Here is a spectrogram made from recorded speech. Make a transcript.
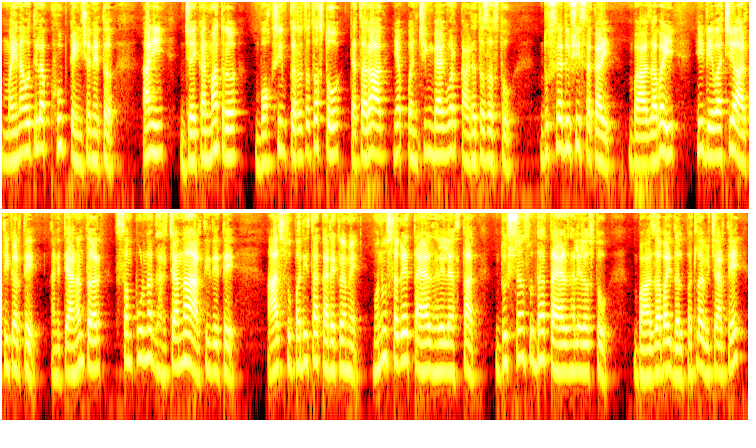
मैनावतीला खूप टेन्शन येतं. आणि जयकांत मात्र बॉक्सिंग करतच असतो त्याचा राग या पंचिंग बॅगवर काढतच असतो. दुसऱ्या दिवशी सकाळी बाळाजाबाई ही देवाची आरती करते आणि त्यानंतर संपूर्ण घरच्यांना आरती देते. आज सुपारीचा कार्यक्रम आहे म्हणून सगळे तयार झालेले असतात. दुष्यंत सुद्धा तयार झालेला असतो. बाळाजाबाई दलपतला विचारते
